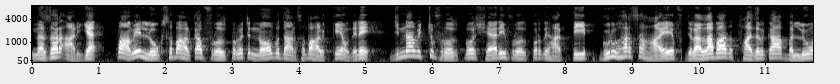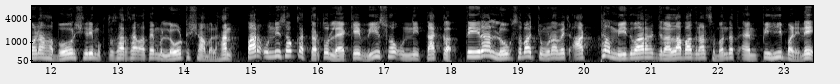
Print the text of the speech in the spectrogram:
ਨਜ਼ਰ ਆ ਰਹੀ ਹੈ। ਭਾਵੇਂ ਲੋਕ ਸਭਾ ਹਲਕਾ ਫਿਰੋਜ਼ਪੁਰ ਵਿੱਚ 9 ਵਿਧਾਨ ਸਭਾ ਹਲਕੇ ਆਉਂਦੇ ਨੇ ਜਿਨ੍ਹਾਂ ਵਿੱਚ ਫਿਰੋਜ਼ਪੁਰ, ਸ਼ਹਿਰੀ ਫਿਰੋਜ਼ਪੁਰ ਦਿਹਾਤੀ, ਗੁਰੂ ਹਰ ਸਹਾਏ, ਜਲਾਲਾਬਾਦ, ਫਾਜ਼ਿਲਕਾ, ਬੱਲੂਆਣਾ, ਹਬੋਰ, ਸ਼੍ਰੀ ਮੁਕਤਸਰ ਸਾਹਿਬ ਅਤੇ ਮਲੋਟ ਸ਼ਾਮਲ ਹਨ। ਪਰ 1971 ਤੋਂ ਲੈ ਕੇ 2019 ਤੱਕ 13 ਲੋਕ ਸਭਾ ਚੋਣਾਂ ਵਿੱਚ 8 ਉਮੀਦਵਾਰ ਜਲਾਲਾਬਾਦ ਨਾਲ ਸੰਬੰਧਿਤ ਐਮਪੀ ਹੀ ਬਣੇ ਨੇ।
